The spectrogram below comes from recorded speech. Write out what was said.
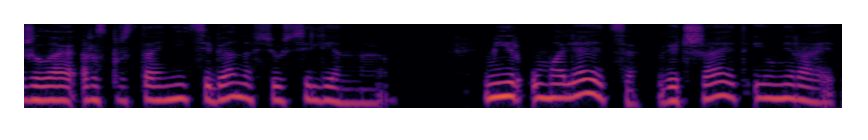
желая распространить себя на всю Вселенную. Мир умаляется, ветшает и умирает,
